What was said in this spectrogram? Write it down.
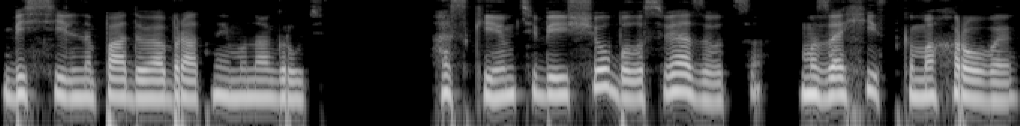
Бессильно падаю обратно ему на грудь. А с кем тебе еще было связываться, мазохистка махровая?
